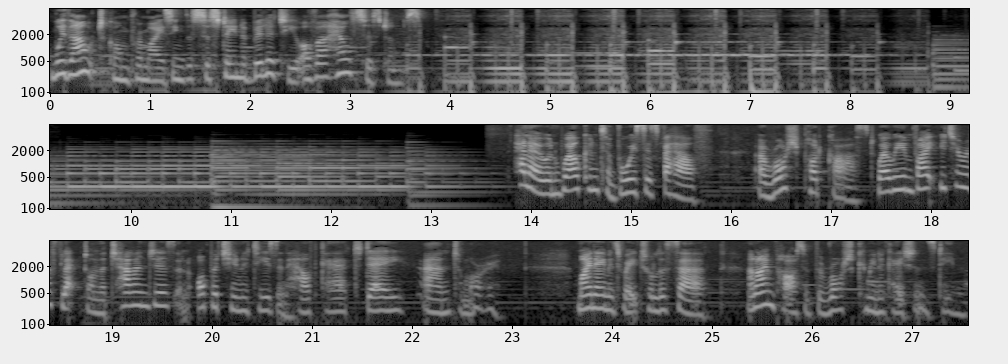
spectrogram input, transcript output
without compromising the sustainability of our health systems? Hello, and welcome to Voices for Health, a Roche podcast where we invite you to reflect on the challenges and opportunities in healthcare today and tomorrow. My name is Rachel Lasser, and I'm part of the Roche communications team.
